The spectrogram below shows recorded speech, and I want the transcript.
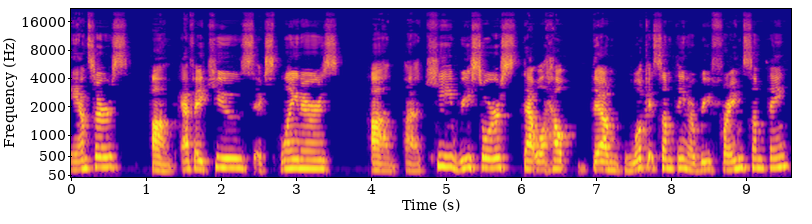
answers, um, FAQs, explainers, um, a key resource that will help them look at something or reframe something.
